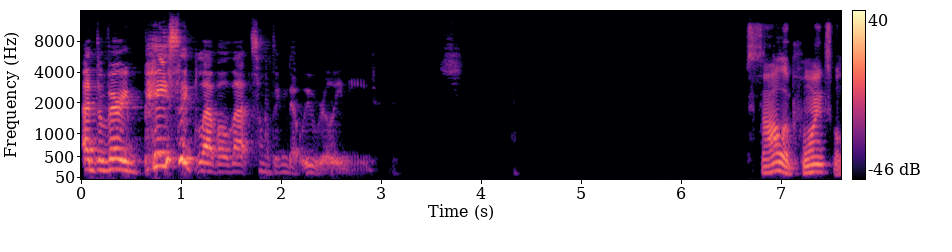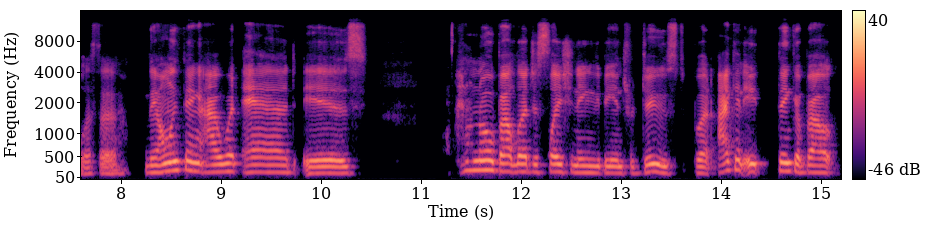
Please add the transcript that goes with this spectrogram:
at the very basic level that's something that we really need Solid points, Melissa. The only thing I would add is I don't know about legislation needing to be introduced, but I can think about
